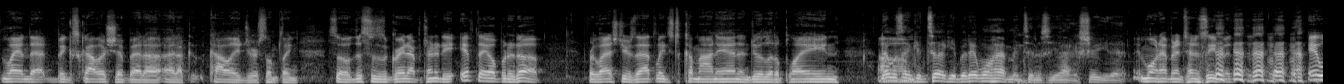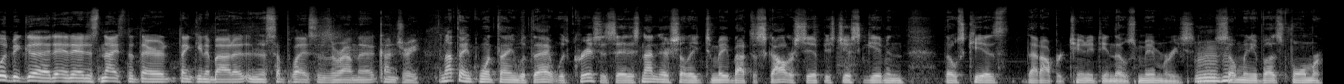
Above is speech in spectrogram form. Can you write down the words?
land that big scholarship at a at a college or something. So this is a great opportunity if they open it up for last year's athletes to come on in and do a little playing. That was Um, in Kentucky, but it won't happen in Tennessee. I can assure you that. It won't happen in Tennessee, but it would be good. And it is nice that they're thinking about it in some places around the country. And I think one thing with that, what Chris has said, it's not necessarily to me about the scholarship. It's just giving those kids that opportunity and those memories. You know, so many of us former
